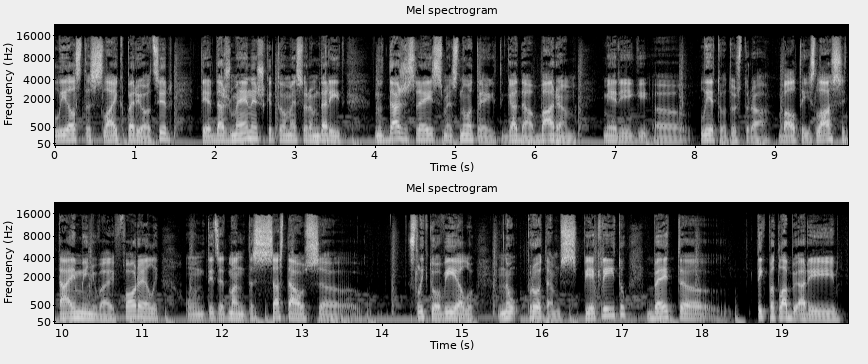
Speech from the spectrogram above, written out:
liels tas laika periods ir, tie ir daži mēneši, kad to mēs varam darīt. Nu, dažas reizes mēs noteikti gadā varam mierīgi uh, lietot uzturā Baltijas lasi, taimiņu vai foreli. Un, ticiet man, tas sastāvs. Uh, Slikto vielu, nu, protams, piekrītu, bet uh, tikpat labi arī Uh,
